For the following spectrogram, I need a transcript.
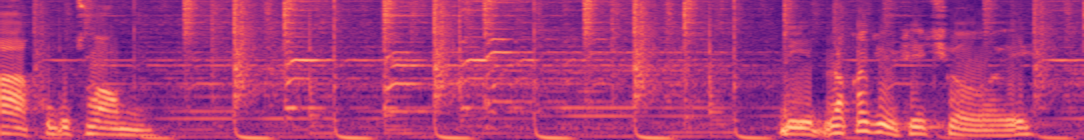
ากคุณผู้ชม บีบแล้วก็อยู่เฉยๆ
